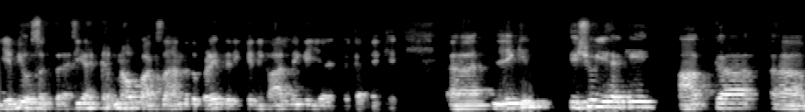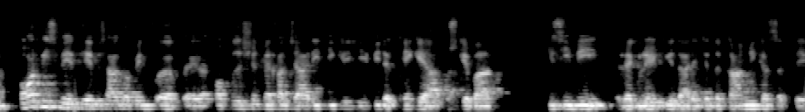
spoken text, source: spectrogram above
ये भी हो सकता है यार करना हो पाकिस्तान में तो बड़े तरीके निकाल लेंगे ये में करने के। आ, लेकिन इशू ये है कि आपका आ, और भी इसमें थे मिसाल तो ऑपोजिशन में ख्याल चाह रही थी कि ये भी रखें कि आप उसके बाद किसी भी रेगुलेटरी इदारे के अंदर काम नहीं कर सकते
